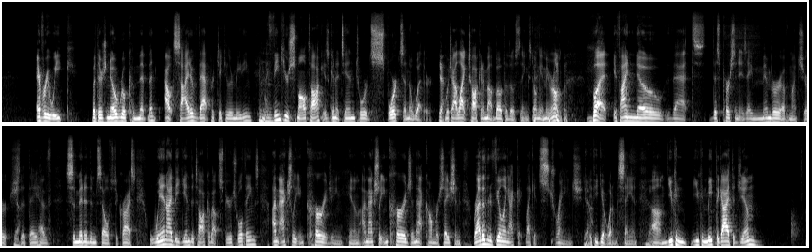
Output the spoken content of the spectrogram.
every week, but there's no real commitment outside of that particular meeting, I think your small talk is going to tend towards sports and the weather, Yeah. which I like talking about both of those things. Don't get me wrong. but if I know that this person is a member of my church, that they have submitted themselves to Christ, when I begin to talk about spiritual things, I'm actually encouraging him. I'm actually encouraged in that conversation rather than feeling like, like it's strange, if you get what I'm saying. Um, you can you can meet the guy at the gym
